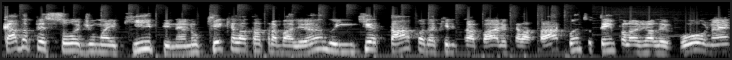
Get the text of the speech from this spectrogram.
cada pessoa de uma equipe, né, no que que ela está trabalhando, em que etapa daquele trabalho que ela está, quanto tempo ela já levou, né,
